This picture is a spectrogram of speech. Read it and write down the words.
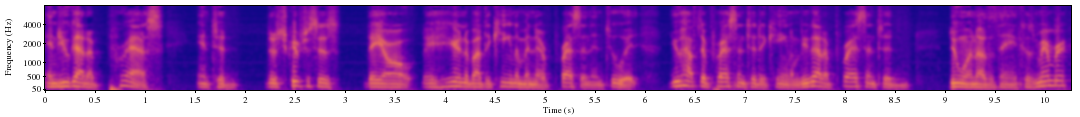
and you got to press into. The scripture says they are they're hearing about the kingdom and they're pressing into it. You have to press into the kingdom. You got to press into doing other things. Because remember,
